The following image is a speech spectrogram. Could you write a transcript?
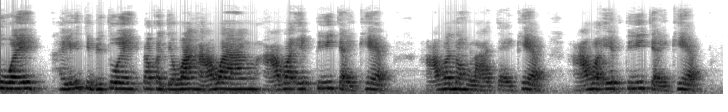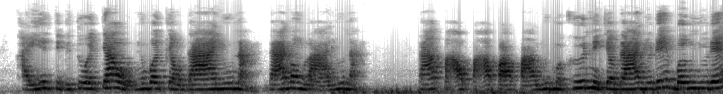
ตัวยใครก็ที่ไปตัวเราก็จะว่าหาว่าหาว่าเอฟซีใจแคบ หาว่าน้องลาใจแคบ หาว่าเอฟซีใจแคบ ใครยังติดไปตัวเจ้านี่ว่าเจ้าดาอยู่น่ะดาน้องลาอยู่น่ะดาเปล่าเปล่าเปล่าเปล่าอยู่เมื่อคืนนี่เจ้าดาอยู่เด้เบิ่งอยู่เด้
